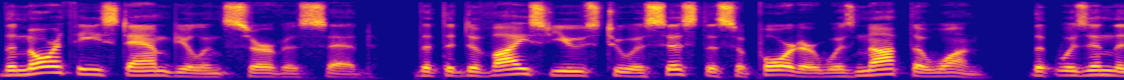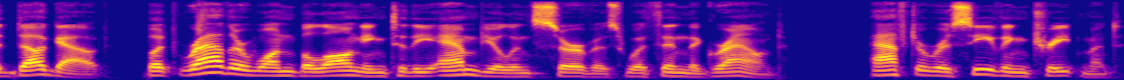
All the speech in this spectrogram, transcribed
The Northeast Ambulance Service said that the device used to assist the supporter was not the one that was in the dugout, but rather one belonging to the ambulance service within the ground. After receiving treatment,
